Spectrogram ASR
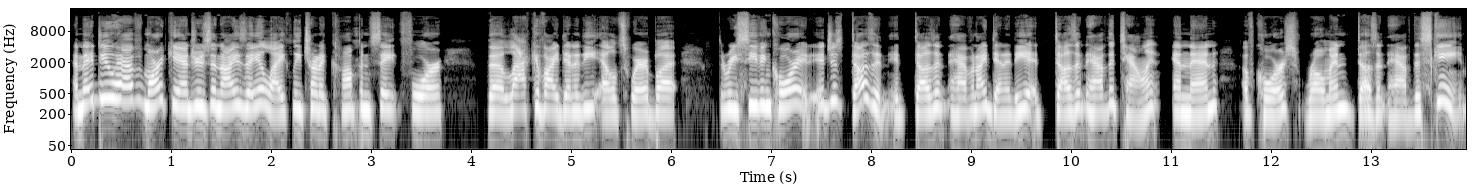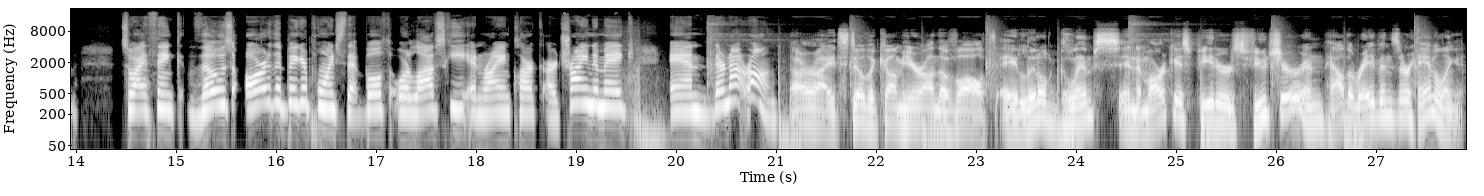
And they do have Mark Andrews and Isaiah Likely trying to compensate for the lack of identity elsewhere. But the receiving core, it, it just doesn't. It doesn't have an identity. It doesn't have the talent. And then, of course, Roman doesn't have the scheme. So I think those are the bigger points that both Orlovsky and Ryan Clark are trying to make, and they're not wrong. All right, still to come here on the vault, a little glimpse into Marcus Peters' future and how the Ravens are handling it.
